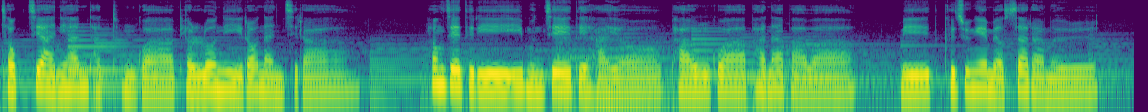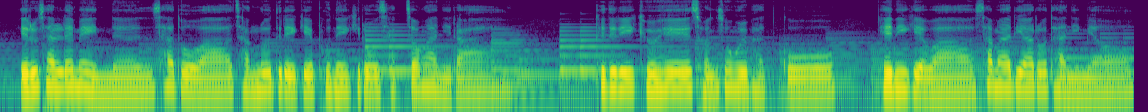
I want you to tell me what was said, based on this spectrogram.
적지 아니한 다툼과 변론이 일어난지라. 형제들이 이 문제에 대하여 바울과 바나바와 및 그 중에 몇 사람을 예루살렘에 있는 사도와 장로들에게 보내기로 작정하니라. 그들이 교회의 전송을 받고 베니게와 사마리아로 다니며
